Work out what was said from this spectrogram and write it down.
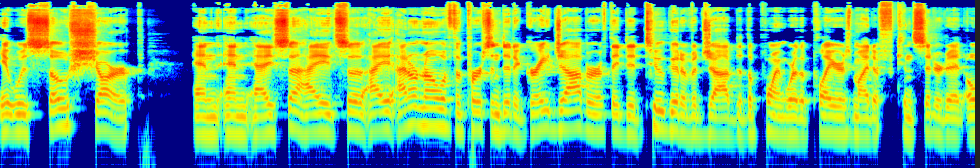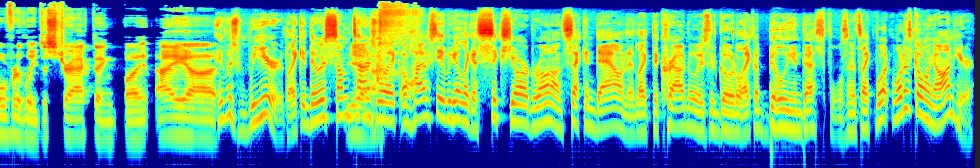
It was so sharp and and I so I so I I don't know if the person did a great job or if they did too good of a job to the point where the players might have considered it overly distracting. But I uh, it was weird. Like there was sometimes yeah. where like Ohio State would get like a six yard run on second down, and like the crowd noise would go to like a billion decibels, and it's like what what is going on here?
